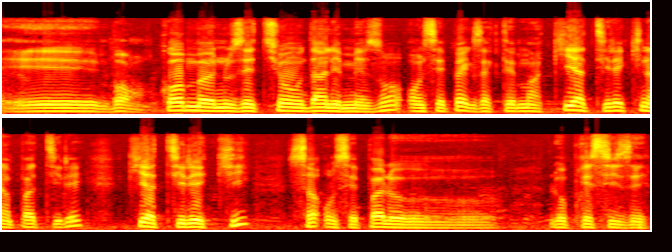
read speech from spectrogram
Et bon, comme nous étions dans les maisons, on ne sait pas exactement qui a tiré, qui n'a pas tiré, qui a tiré qui. Ça, on ne sait pas le, le préciser.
